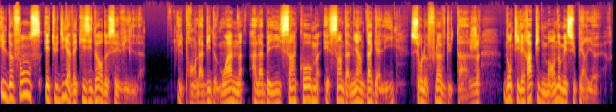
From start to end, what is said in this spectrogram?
Ildefonse étudie avec Isidore de Séville. Il prend l'habit de moine à l'abbaye Saint-Côme et Saint-Damien d'Agalie, sur le fleuve du Tage, dont il est rapidement nommé supérieur.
